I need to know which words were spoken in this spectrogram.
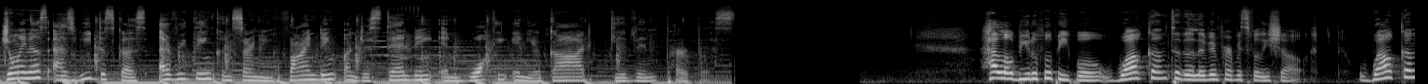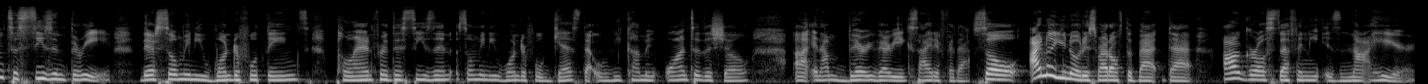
Join us as we discuss everything concerning finding, understanding, and walking in your God given purpose. Hello, beautiful people. Welcome to the Living Purposefully Show. Welcome to season three. There's so many wonderful things planned for this season, so many wonderful guests that will be coming onto the show. Uh, and I'm very, very excited for that. So I know you noticed right off the bat that our girl Stephanie is not here.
